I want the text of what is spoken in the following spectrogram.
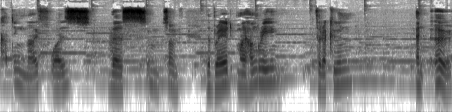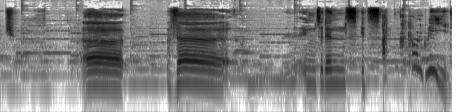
cutting knife was the some, the bread, my hungry, the raccoon, an urge. Uh, the incidents, it's I, I can't read.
